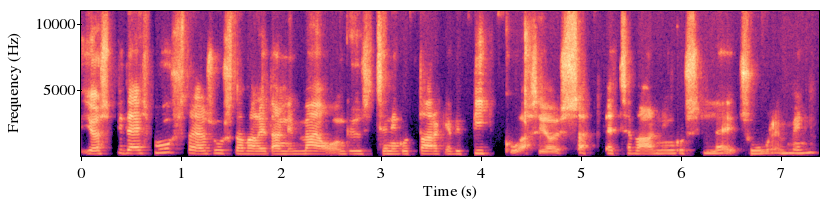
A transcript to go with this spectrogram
jos pitäisi musta ja susta valita, niin mä oon kyllä sit se niinku tarkempi pikkuasioissa, että se vaan niinku silleen suuremmin.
